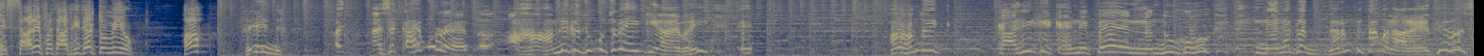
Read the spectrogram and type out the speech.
ये सारे फसाद की जड़ तुम ही हो। हाँ? ऐसे काहे बोल रहे हैं? हाँ, हमने कुछ कुछ नहीं किया है भाई। हम हम तो एक काली के कहने पे नंदू को नैना का धर्म पिता बना रहे थे बस।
